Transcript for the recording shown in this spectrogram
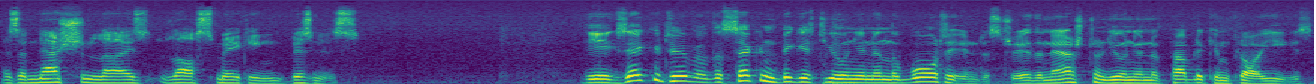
as a nationalised loss-making business. The executive of the second biggest union in the water industry, the National Union of Public Employees,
